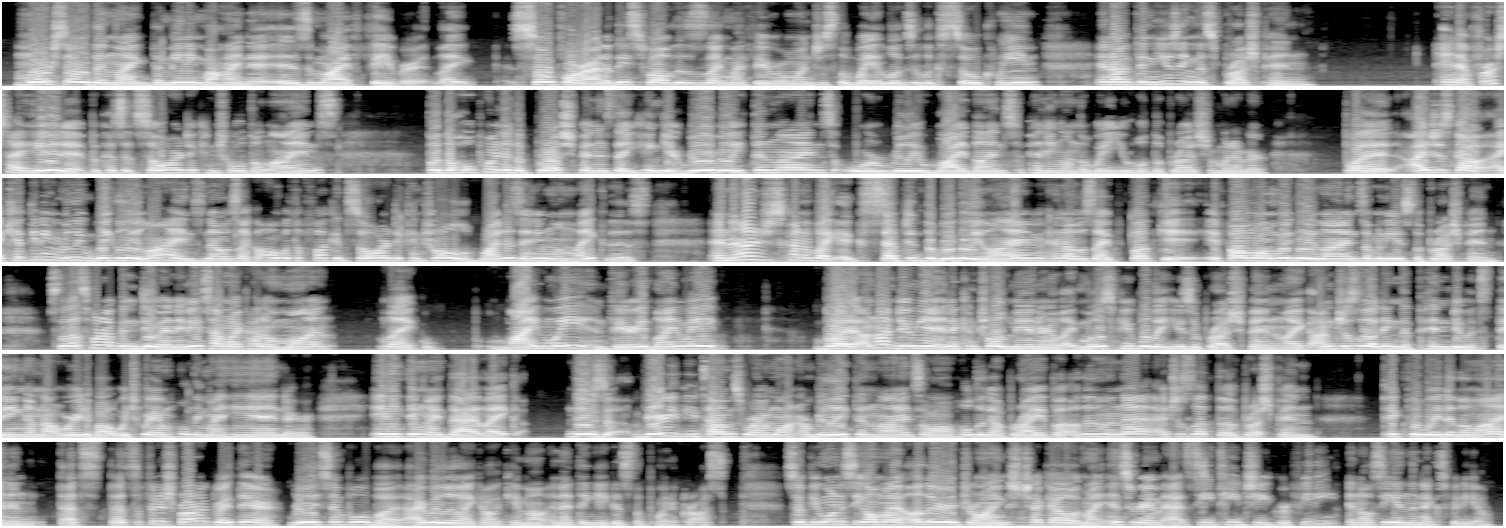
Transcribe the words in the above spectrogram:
more so than like the meaning behind it is my favorite. Like so far out of these 12 this is like my favorite one. Just the way it looks it looks so clean. And I've been using this brush pen and at first I hated it because it's so hard to control the lines. But the whole point of the brush pen is that you can get really really thin lines or really wide lines depending on the way you hold the brush and whatever. But I just got I kept getting really wiggly lines and I was like oh what the fuck? It's so hard to control. Why does anyone like this and then I just kind of like accepted the wiggly line and I was like, fuck it. If I want wiggly lines, I'm going to use the brush pen. So that's what I've been doing. Anytime I kind of want like line weight and varied line weight, but I'm not doing it in a controlled manner like most people that use a brush pen. Like I'm just letting the pen do its thing. I'm not worried about which way I'm holding my hand or anything like that. Like there's very few times where I want a really thin line so I'll hold it upright, but other than that, I just let the brush pen pick the weight of the line and that's that's the finished product right there. Really simple but I really like how it came out and I think it gets the point across. So if you want to see all my other drawings check out my Instagram at CTG Graffiti and I'll see you in the next video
